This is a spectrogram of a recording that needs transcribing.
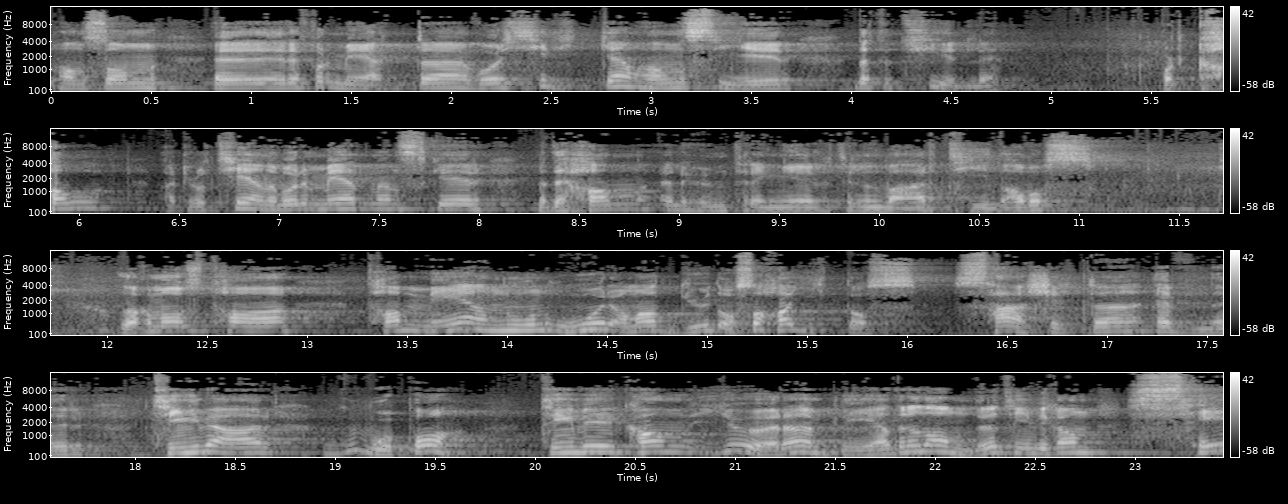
han som eh, reformerte vår kirke, han sier dette tydelig. Vårt kall er til å tjene våre medmennesker med det han eller hun trenger til enhver tid av oss. Og da kan man også ta, ta med noen ord om at Gud også har gitt oss særskilte evner, ting vi er gode på, ting vi kan gjøre bedre enn andre, ting vi kan se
